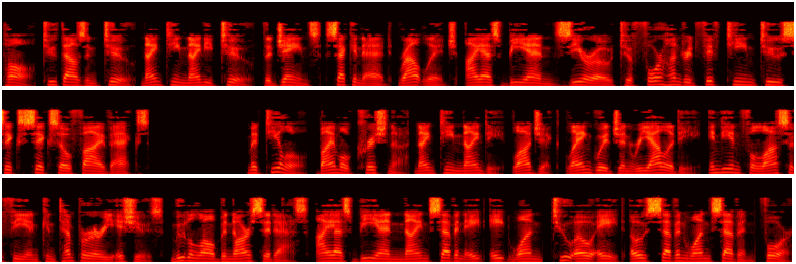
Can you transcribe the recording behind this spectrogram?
Paul 2002 1992, The Jains 2nd ed., Routledge, ISBN 0-415-26605-X Motilal, Bimal Krishna 1990, Logic, Language and Reality, Indian Philosophy and Contemporary Issues, Motilal Banarsidass, ISBN 978-81-208-0717-4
